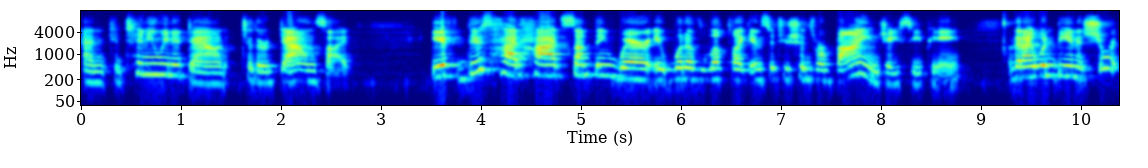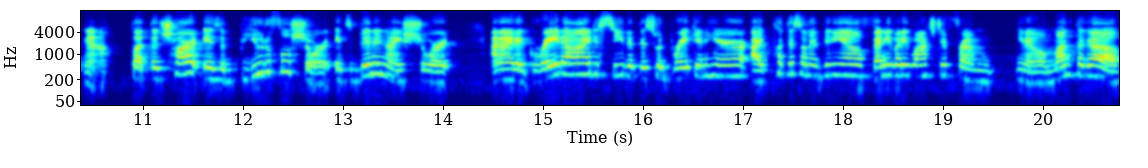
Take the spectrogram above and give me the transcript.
and continuing it down to their downside. If this had had something where it would have looked like institutions were buying JCP, then I wouldn't be in a short now. But the chart is a beautiful short. It's been a nice short. And I had a great eye to see that this would break in here. I put this on a video. If anybody watched it from, you know, a month ago,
